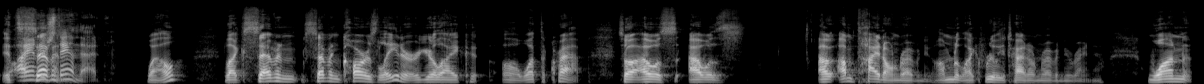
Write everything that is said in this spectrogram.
It's I seven. understand that. Well, like seven seven cars later, you're like, oh, what the crap? So I was I was I, I'm tight on revenue. I'm like really tight on revenue right now. One,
